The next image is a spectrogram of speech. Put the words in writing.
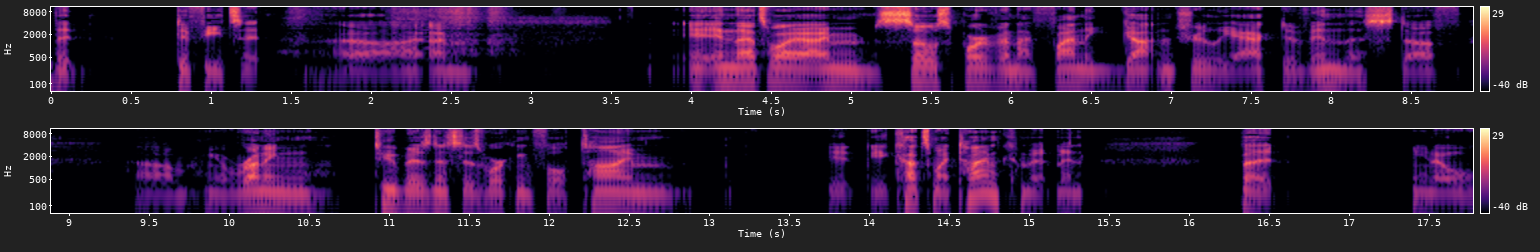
that defeats it. Uh, I, I'm, and that's why I'm so supportive, and I've finally gotten truly active in this stuff. Um, you know, running two businesses, working full time, it, it cuts my time commitment, but you know,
